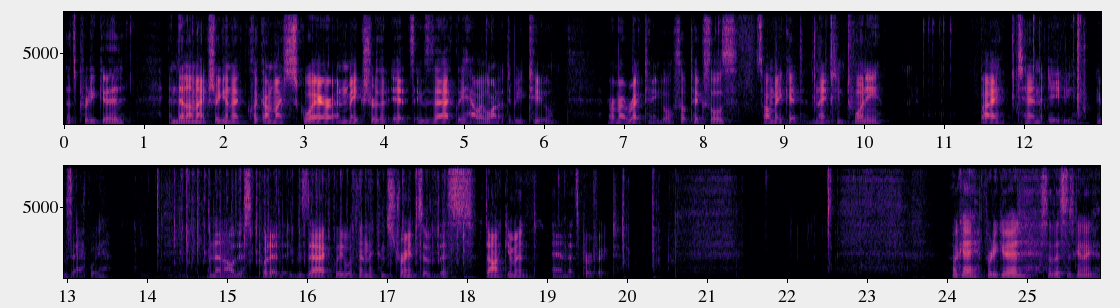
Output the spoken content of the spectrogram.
That's pretty good. And then I'm actually going to click on my square and make sure that it's exactly how I want it to be too, or my rectangle. So pixels, so I'll make it 1920 by 1080, exactly. And then I'll just put it exactly within the constraints of this document, and that's perfect. Okay, pretty good. So this is gonna,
